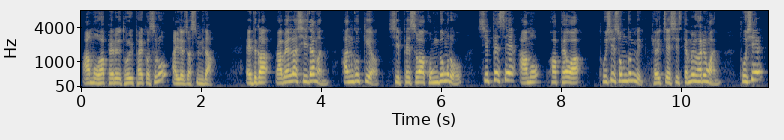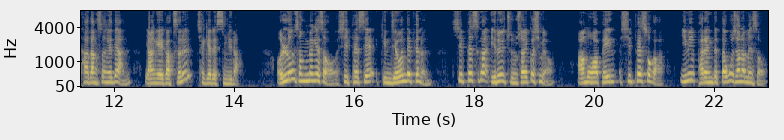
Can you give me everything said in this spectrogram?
암호화폐를 도입할 것으로 알려졌습니다. 에드가 라벨라 시장은 한국 기업 시페스와 공동으로 시페스의 암호화폐와 도시 송금 및 결제 시스템을 활용한 도시의 타당성에 대한 양해각서를 체결했습니다. 언론 성명에서 시페스의 김재원 대표는 시페스가 이를 준수할 것이며 암호화폐인 시페소가 이미 발행됐다고 전하면서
